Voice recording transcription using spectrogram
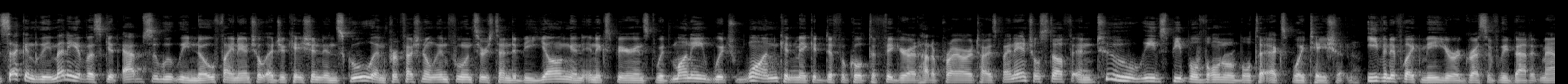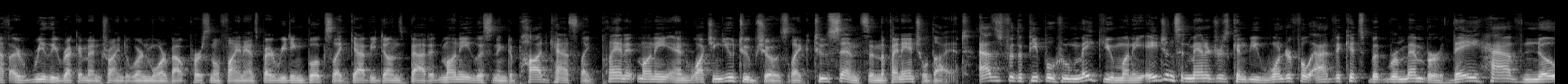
Secondly, many of us get absolutely no financial education in school, and professional influencers tend to be young and inexperienced with money, which one can make it difficult to figure out how to prioritize financial stuff, and two leaves people vulnerable to exploitation. Even if, like me, you're aggressively bad at math, I really recommend trying to learn more about personal finance by reading books like Gaby Dunn's Bad at Money, listening to podcasts like Planet Money, and watching YouTube shows like Two Cents and The Financial Diet. As for the people who make you money, agents and managers can be wonderful advocates, but remember, they have no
